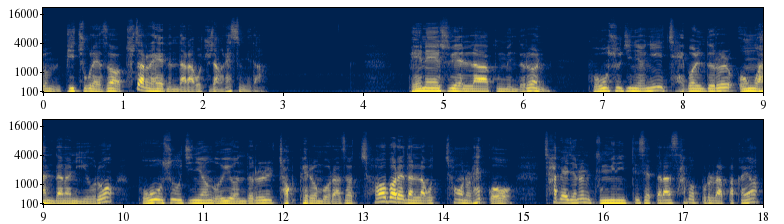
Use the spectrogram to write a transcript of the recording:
좀 비축을 해서 투자를 해야 된다라고 주장을 했습니다. 베네수엘라 국민들은 보수 진영이 재벌들을 옹호한다는 이유로 보수 진영 의원들을 적폐로 몰아서 처벌해 달라고 청원을 했고 차배전은 국민의 뜻에 따라 사법부를 압박하여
